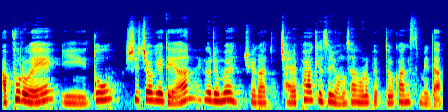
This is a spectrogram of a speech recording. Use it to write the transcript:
앞으로의 이 또 실적에 대한 흐름을 제가 잘 파악해서 영상으로 뵙도록 하겠습니다.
